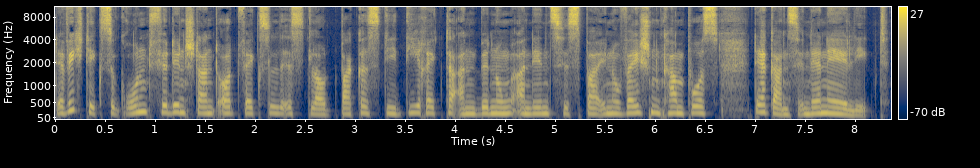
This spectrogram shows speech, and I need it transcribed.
Der wichtigste Grund für den Standortwechsel ist laut Backes die direkte Anbindung an den CISPA Innovation Campus, der ganz in der Nähe liegt.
